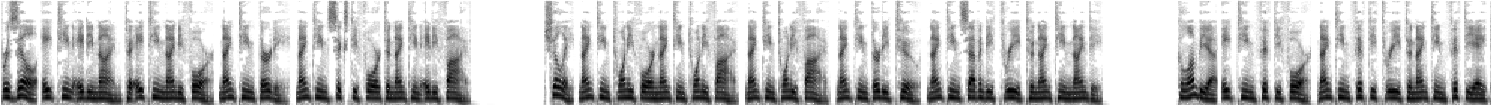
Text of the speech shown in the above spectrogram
Brazil 1889 to 1894, 1930, 1964 to 1985. Chile 1924–1925, 1925, 1932, 1973 to 1990. Colombia 1854, 1953 to 1958.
